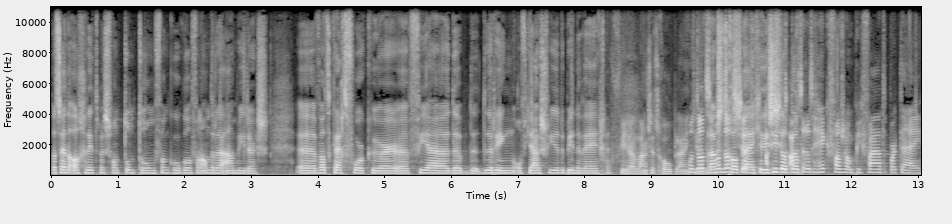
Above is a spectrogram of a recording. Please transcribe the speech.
Wat zijn de algoritmes van TomTom, van Google, van andere aanbieders? Uh, wat krijgt voorkeur uh, via de, de, de ring of juist via de binnenwegen? Via langs het schoolpleintje. Want dat, langs want het schoolpleintje. Je ziet dat, achter het hek van zo'n private partij.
